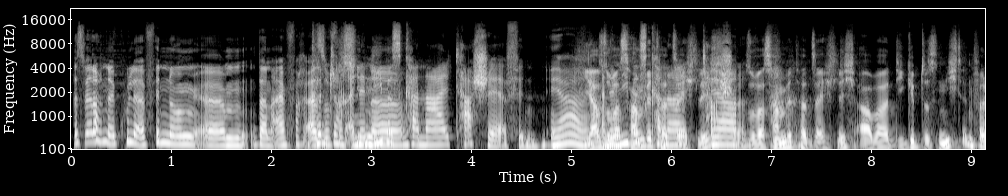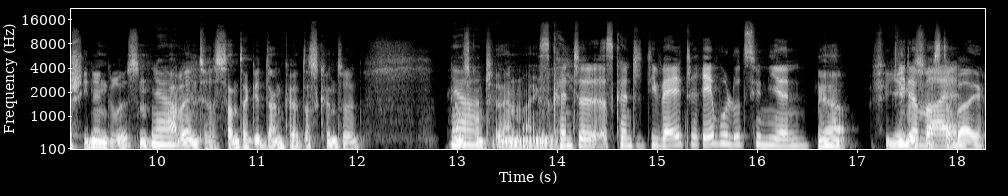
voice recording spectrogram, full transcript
Das wäre doch eine coole Erfindung, ähm, dann einfach also Könnt doch eine Liebeskanaltasche erfinden. Ja. ja, sowas haben wir tatsächlich. Tasche. Sowas haben wir tatsächlich, aber die gibt es nicht in verschiedenen Größen. Ja. Aber interessanter Gedanke, das könnte ganz Ja. gut werden eigentlich. Das könnte, das könnte die Welt revolutionieren. ja, für jeden Wieder ist was mal. dabei.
